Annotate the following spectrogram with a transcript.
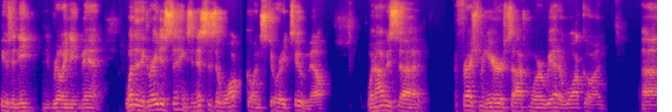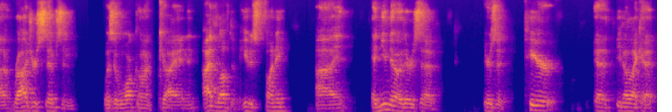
He was a neat, really neat man. One of the greatest things, and this is a walk-on story too, Mel. When I was uh, a freshman here, sophomore, we had a walk-on. Uh, Roger Simpson was a walk-on guy, and I loved him. He was funny, uh, and you know, there's a there's a peer, uh, you know, like a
